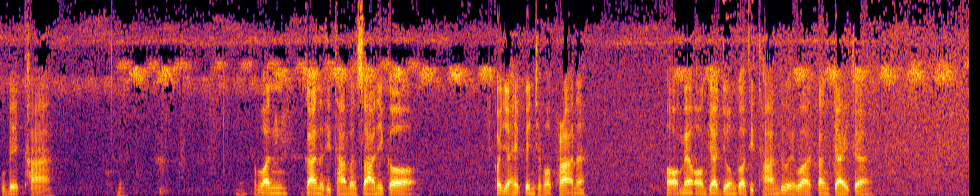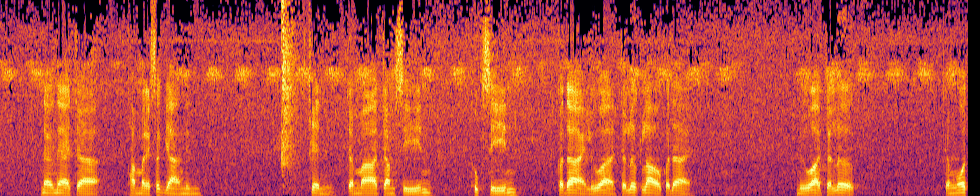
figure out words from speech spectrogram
อุเบกขา วันการอธิษฐานพรรษานี่ก็ ก็อย่าให้เป็นเฉพาะพระนะ พ่อแม่ออกญาติโยมก็อธิษฐานด้วยว่าตั้งใจจะ แน่แน่จะทำอะไรสักอย่างหนึ่ง เช่นจะมาจำศีล ทุกศีลก็ได้ หรือว่าจะเลิกเหล้าก็ได้ หรือว่าจะเลิก จะงด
